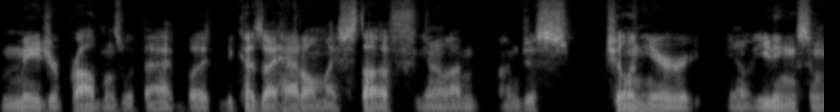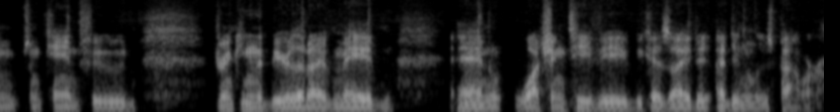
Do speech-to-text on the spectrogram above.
major problems with that, but because I had all my stuff, you know, I'm I'm just chilling here, you know, eating some some canned food, drinking the beer that I've made, and watching TV because I, did, I didn't lose power.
